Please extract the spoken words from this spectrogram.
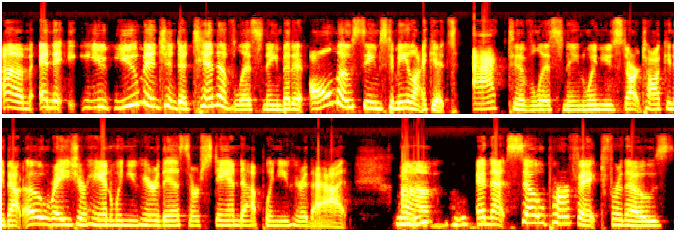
Um, and it, you you mentioned attentive listening, but it almost seems to me like it's active listening when you start talking about, oh, raise your hand when you hear this, or stand up when you hear that. Mm-hmm. Um, and that's so perfect for those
